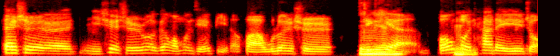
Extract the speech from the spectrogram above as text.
但是你确实如果跟王梦洁比的话，无论是经验，包括他的一种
